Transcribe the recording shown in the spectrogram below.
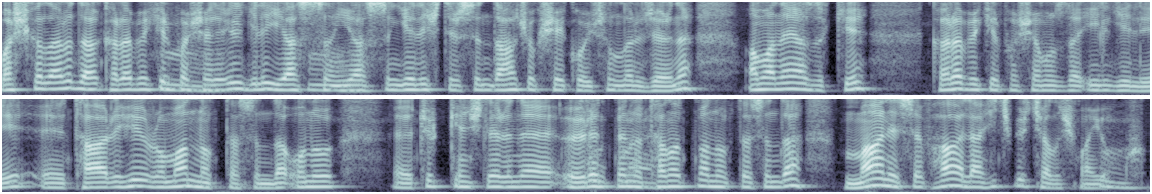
başkaları da Karabekir Paşa ile ilgili yazsın, yazsın, geliştirsin, daha çok şey koysunlar üzerine. Ama ne yazık ki Karabekir Paşa'mızla ilgili e, tarihi roman noktasında onu e, Türk gençlerine öğretmeni evet. tanıtma noktasında maalesef hala hiçbir çalışma yok.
